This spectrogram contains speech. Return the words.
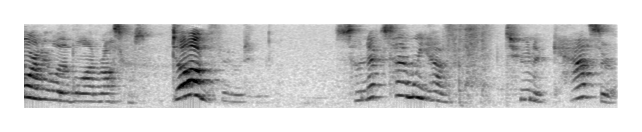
a warning label on Roscoe's dog food. So next time we have tuna casserole,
